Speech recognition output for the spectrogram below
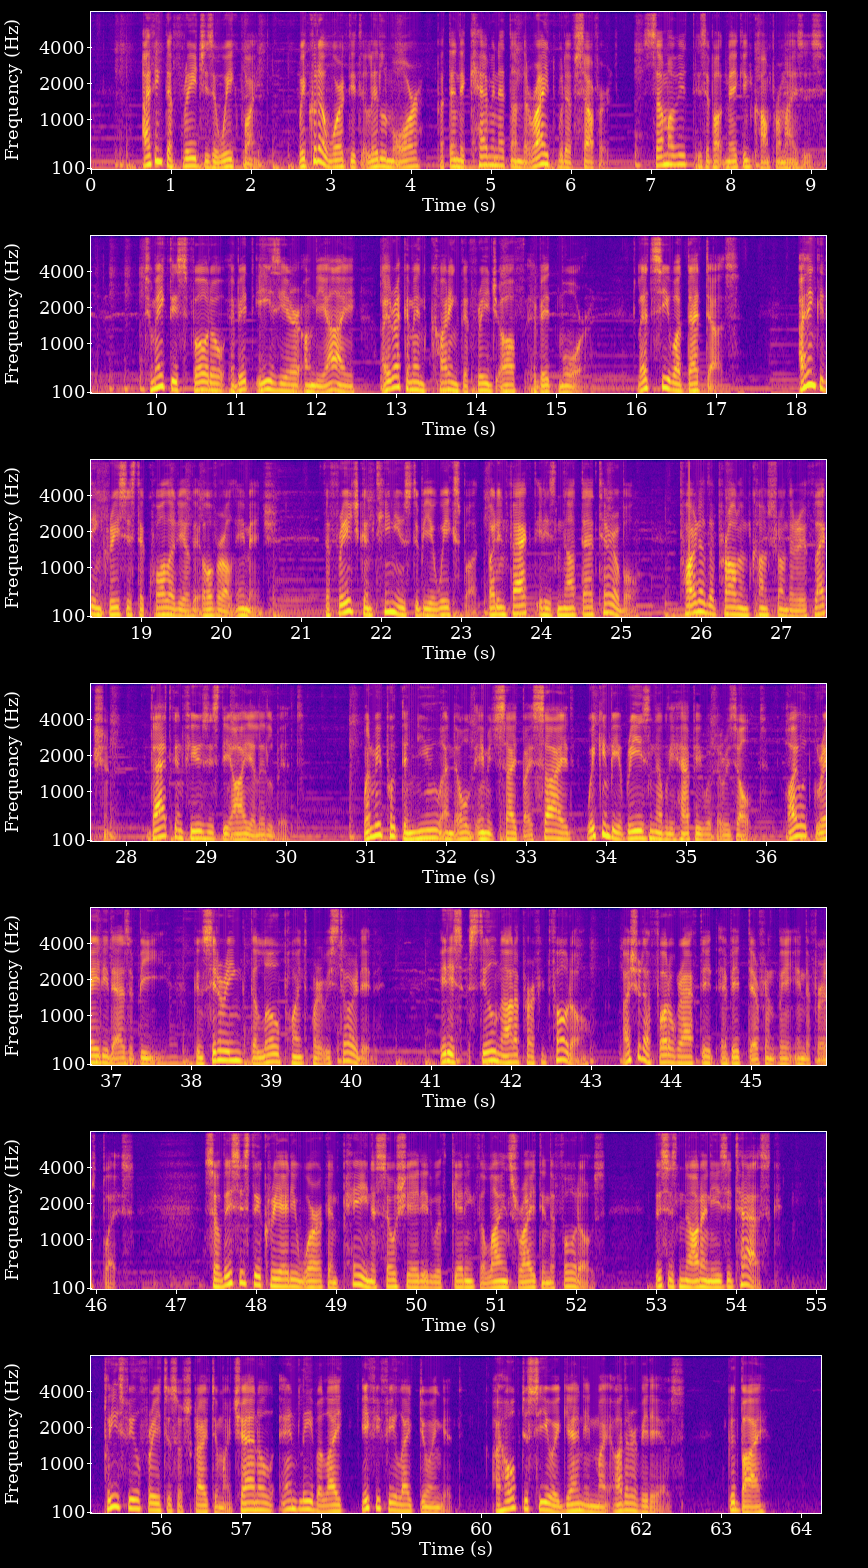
I think the fridge is a weak point. We could have worked it a little more, but then the cabinet on the right would have suffered. Some of it is about making compromises. To make this photo a bit easier on the eye, I recommend cutting the fridge off a bit more. Let's see what that does. I think it increases the quality of the overall image. The fridge continues to be a weak spot, but in fact it is not that terrible. Part of the problem comes from the reflection. That confuses the eye a little bit. When we put the new and old image side by side, we can be reasonably happy with the result. I would grade it as a B, considering the low point where we started. It is still not a perfect photo. I should have photographed it a bit differently in the first place. So this is the creative work and pain associated with getting the lines right in the photos. This is not an easy task. Please feel free to subscribe to my channel and leave a like if you feel like doing it. I hope to see you again in my other videos. Goodbye.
